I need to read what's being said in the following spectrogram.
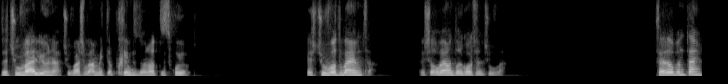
זו תשובה עליונה, תשובה שבה מתהפכים זדונות לזכויות. יש תשובות באמצע. יש הרבה מדרגות של תשובה. בסדר בינתיים?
